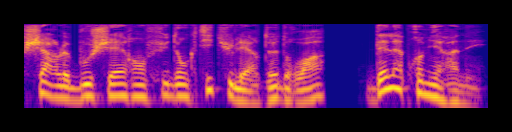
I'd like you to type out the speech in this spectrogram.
Charles Boucher en fut donc titulaire de droit dès la première année.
